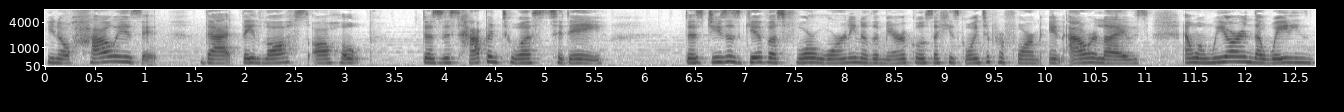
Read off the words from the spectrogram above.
You know, how is it that they lost all hope? Does this happen to us today? Does Jesus give us forewarning of the miracles that He's going to perform in our lives? And when we are in the waiting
